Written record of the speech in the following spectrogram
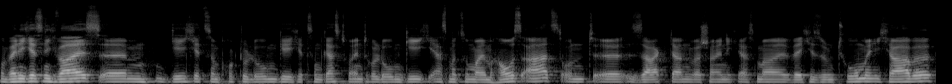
Und wenn ich jetzt nicht weiß, ähm, gehe ich jetzt zum Proktologen, gehe ich jetzt zum Gastroenterologen, gehe ich erstmal zu meinem Hausarzt und äh, sage dann wahrscheinlich erstmal, welche Symptome ich habe.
